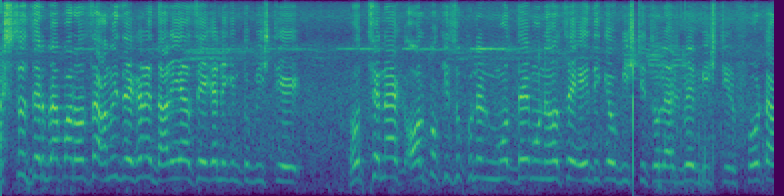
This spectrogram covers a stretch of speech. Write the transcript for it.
আশ্চর্যের ব্যাপার হচ্ছে, আমি যে এখানে দাঁড়িয়ে আছি, এখানে কিন্তু বৃষ্টি হচ্ছে না। অল্প কিছুক্ষণের মধ্যে মনে হচ্ছে এদিকেও বৃষ্টি চলে আসবে। বৃষ্টির ফোঁটা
